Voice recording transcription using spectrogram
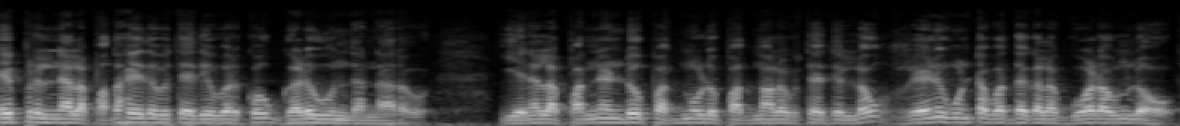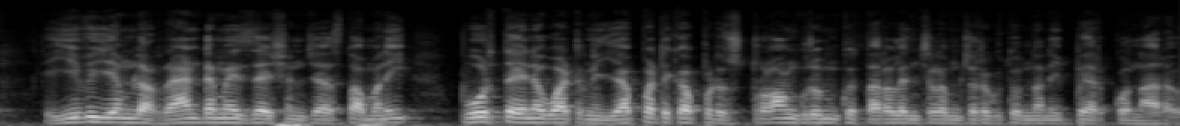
ఏప్రిల్ నెల పదహైదవ తేదీ వరకు గడువు ఉందన్నారు. ఈ నెల పన్నెండు పదమూడు పద్నాలుగు తేదీల్లో రేణుగుంట వద్ద గల గోడౌన్లో ఈవీఎంల ర్యాండమైజేషన్ చేస్తామని పూర్తయిన వాటిని ఎప్పటికప్పుడు స్ట్రాంగ్ రూమ్కు తరలించడం జరుగుతుందని పేర్కొన్నారు.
